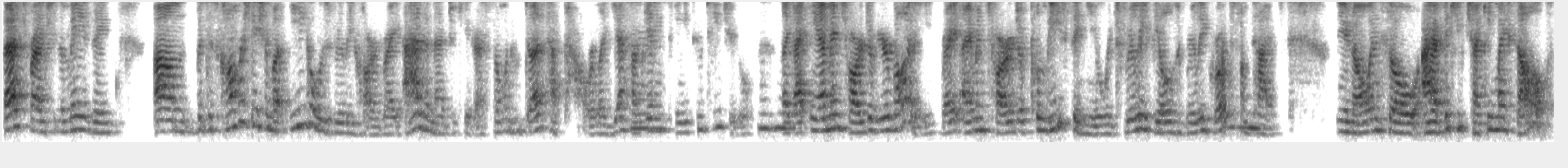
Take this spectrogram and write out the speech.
best friend. She's amazing. Um, but this conversation about ego is really hard, right? As an educator, as someone who does have power, like, yes, I'm getting paid to teach you. Mhm. Like I am in charge of your body, right? I'm in charge of policing you, which really feels really gross Mhm. sometimes, you know, and so I have to keep checking myself,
